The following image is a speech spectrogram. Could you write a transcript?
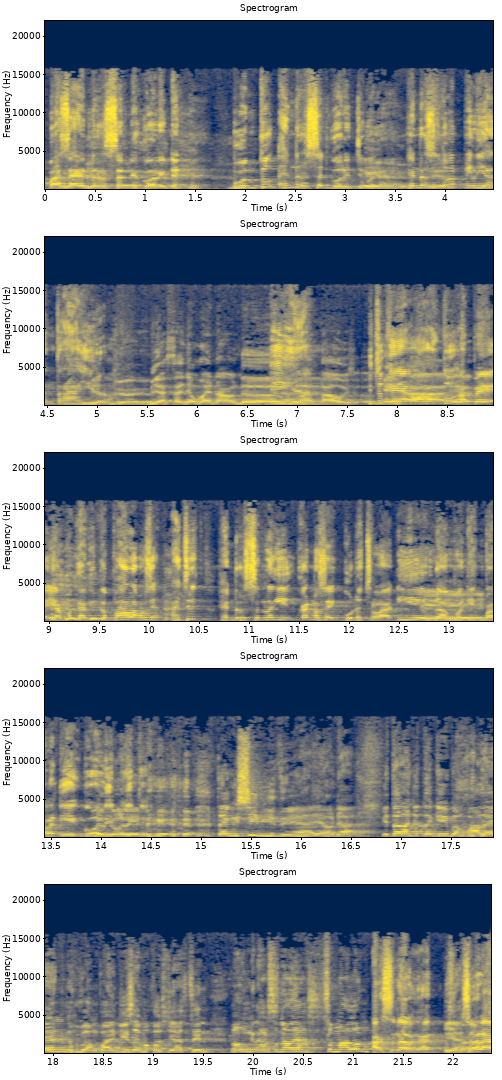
Masa Henderson yang golin dan buntu Henderson golin coba. Iya. Henderson itu kan pilihan terakhir. Biasanya Wijnaldum Iya. atau itu kayak Keita, orang tuh ya. apa yang megangin kepala maksudnya anjir Henderson lagi. Kan maksudnya gue udah celah dia udah apa dia malah dia yang golin, gitu. Tensin gitu ya. Ya udah, kita lanjut lagi Bang Valen, ke Bang Panji sama Coach Justin. Ngomongin Arsenal yang semalam. Arsenal kan? Iya. soalnya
